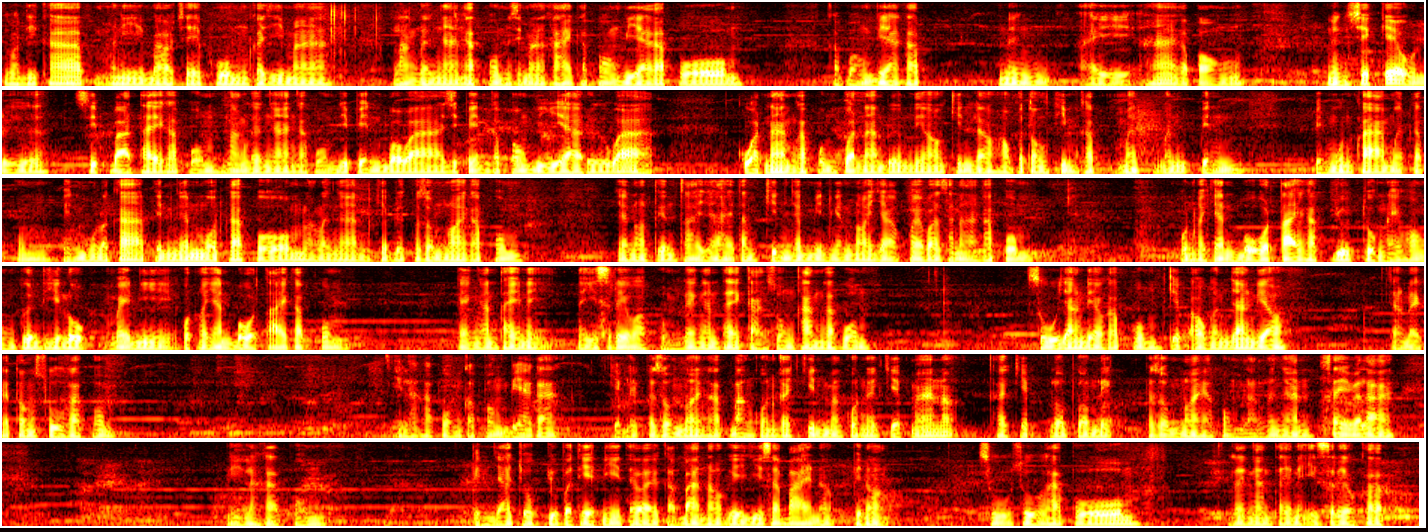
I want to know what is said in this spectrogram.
สวัสดีครับมันนี้บ่าวชัยภูมิกจิมาหลังเลิกงานครับผมสิมาขายกระป๋องเบียร์ครับผมกระป๋องเบียร์ครับหนึ่งไอห้ากระป๋องหนึ่งเชคเกลหรือ 10 บาทไทยครับผมหลังเลิกงานครับผมจะเป็นบ่ว่าจะเป็นกระป๋องเบียร์หรือว่ากวดน้ำครับผมกวดน้ำดื่มที่เขากินแล้วเขาก็ต้องถิ่มครับมันมันเป็นเป็นมูลค่าเหมือนครับผมเป็นมูลค่าเป็นเงินหมดครับผมหลังเลิกงานเก็บเล็กผสมน้อยครับผม อย่านอนตื่นสายอย่าให้ทำกินอย่าหมินกันน้อยอย่าคอยวาสนาครับผม คนขยันโบดตายครับอยู่ตรงไหนของพื้นที่โลกใบนี้คนขยันโบดตายครับผมแรงงานไทยในในอิสราเอลครับผมแรงงานไทยกลางสงครามครับผม สู้ย่างเดียวครับผม เก็บเอาเงินย่างเดียวจังไหนก็ต้องสู้ครับผมนี่แหละครับผมกระป๋องเบียร์ก็เก็บเล็กผสมน้อยครับ บางคนก็กินบางคนก็เก็บมาเนาะก็เก็บรวบรวมเล็ก ผสมน้อยครับผมหลังเลิกงานใส่เวลา นี่แหละครับผม เป็นยาจกอยู่ประเทศนี้แต่ว่ากลับบ้านเขาก็ยี่สบายเนาะพี่น้อง สู้ๆครับผม รายงานไทยในอิสราเอลครับ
